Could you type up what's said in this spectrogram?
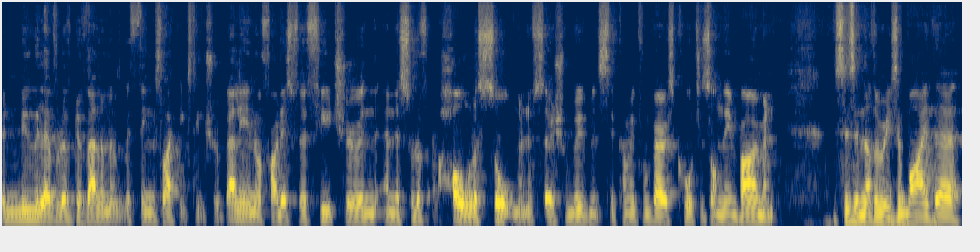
a, new level of development with things like Extinction Rebellion or Fridays for the Future and, and the sort of whole assortment of social movements that are coming from various quarters on the environment this is another reason why the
